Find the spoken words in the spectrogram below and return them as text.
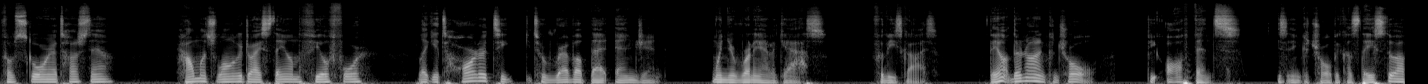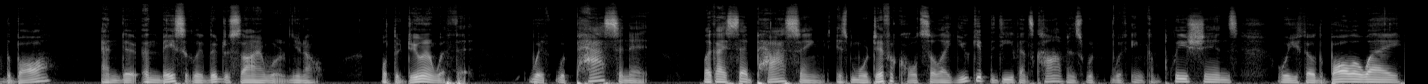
from scoring a touchdown? How much longer do I stay on the field for? Like it's harder to to rev up that engine when you're running out of gas for these guys. They don't, they're not in control. The offense is in control because they still have the ball and and basically they're deciding what you know what they're doing with it. With with passing it, like I said, passing is more difficult. So like you give the defense confidence with with incompletions or you throw the ball away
